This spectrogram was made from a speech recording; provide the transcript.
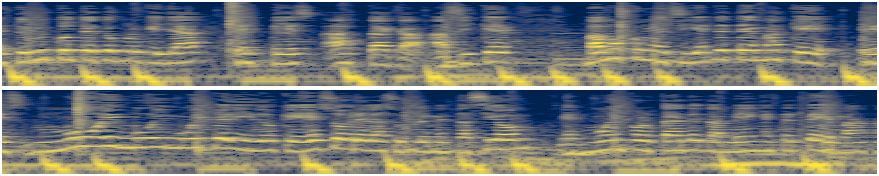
estoy muy contento porque ya estés hasta acá. Así que vamos con el siguiente tema que es muy, muy, muy pedido, que es sobre la suplementación. Es muy importante también este tema,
